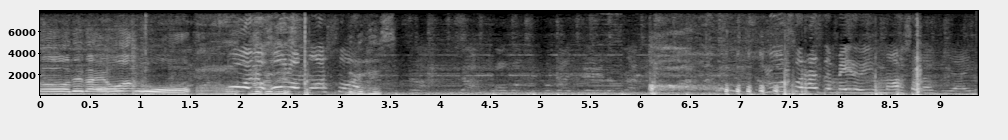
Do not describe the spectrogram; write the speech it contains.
Oh, there they are. Oh, Oh, look they're all at on my this. Look at this. Your has the meter, even my side has the 80.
